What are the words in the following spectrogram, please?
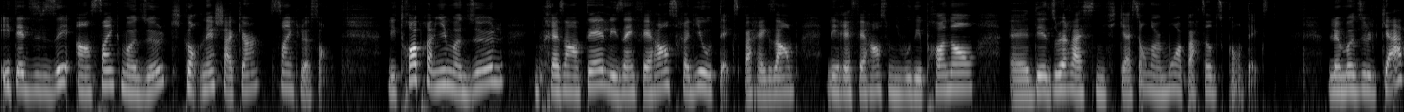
étaient divisées en cinq modules qui contenaient chacun cinq leçons. Les trois premiers modules, ils présentaient les inférences reliées au texte, par exemple les références au niveau des pronoms, euh, déduire la signification d'un mot à partir du contexte. Le module 4,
